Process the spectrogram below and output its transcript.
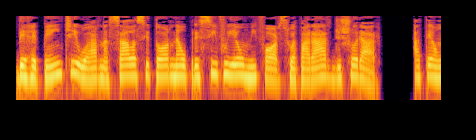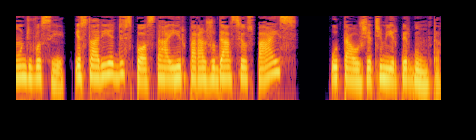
De repente o ar na sala se torna opressivo e eu me forço a parar de chorar. Até onde você estaria disposta a ir para ajudar seus pais? O tal Jetmir pergunta.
